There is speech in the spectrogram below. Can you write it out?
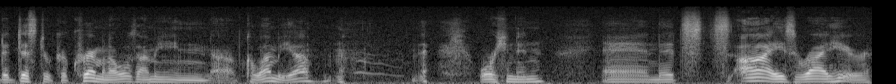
the District of Criminals, I mean uh, Columbia, Washington, and its eyes right here.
